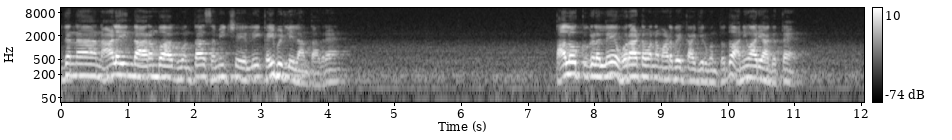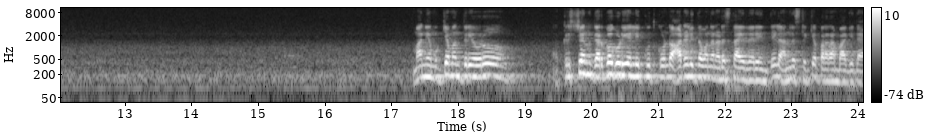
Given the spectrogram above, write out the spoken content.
ಇದನ್ನು ನಾಳೆಯಿಂದ ಆರಂಭ ಆಗುವಂಥ ಸಮೀಕ್ಷೆಯಲ್ಲಿ ಕೈ ಬಿಡಲಿಲ್ಲ ಅಂತಾದರೆ ತಾಲೂಕುಗಳಲ್ಲೇ ಹೋರಾಟವನ್ನು ಮಾಡಬೇಕಾಗಿರುವಂಥದ್ದು ಅನಿವಾರ್ಯ ಆಗುತ್ತೆ. ಮಾನ್ಯ ಮುಖ್ಯಮಂತ್ರಿಯವರು ಕ್ರಿಶ್ಚಿಯನ್ ಗರ್ಭಗುಡಿಯಲ್ಲಿ ಕೂತ್ಕೊಂಡು ಆಡಳಿತವನ್ನು ನಡೆಸ್ತಾ ಇದ್ದಾರೆ ಅಂತೇಳಿ ಅನ್ನಿಸ್ಲಿಕ್ಕೆ ಪ್ರಾರಂಭ ಆಗಿದೆ.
